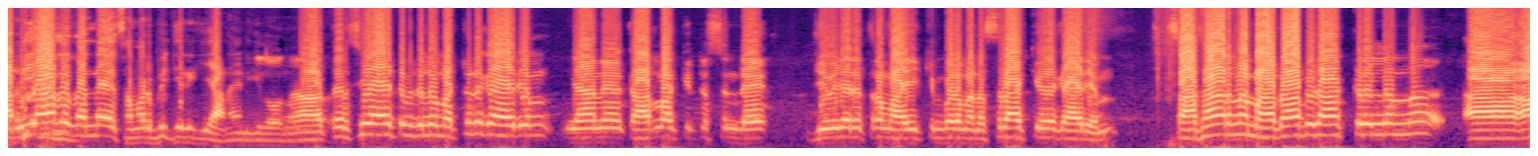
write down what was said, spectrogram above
അറിയാതെ തന്നെ സമർപ്പിച്ചിരിക്കുകയാണ് എനിക്ക് തോന്നുന്നത്. തീർച്ചയായിട്ടും ഇതിൽ മറ്റൊരു കാര്യം ഞാൻ കാർലോ കിറ്റസിന്റെ ജീവചരിത്രം വായിക്കുമ്പോൾ മനസ്സിലാക്കിയ ഒരു കാര്യം. സാധാരണ മാതാപിതാക്കളിൽ നിന്ന് ആ, ആ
